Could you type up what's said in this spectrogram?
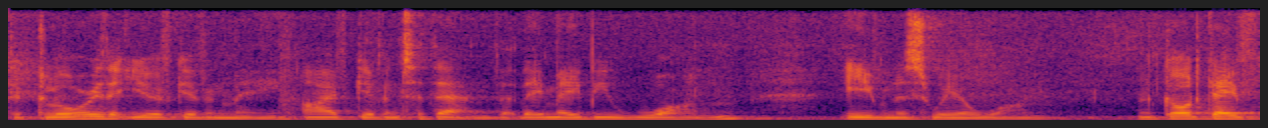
The glory that you have given me, I've given to them, that they may be one, even as we are one. And God gave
